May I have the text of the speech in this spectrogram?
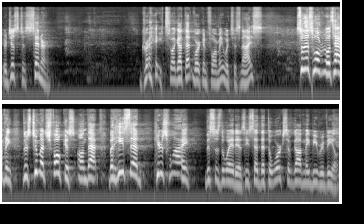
You're just a sinner. Great. So I got that working for me, which is nice. So this is what, what's happening. There's too much focus on that. But he said, here's why this is the way it is. He said that the works of God may be revealed.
